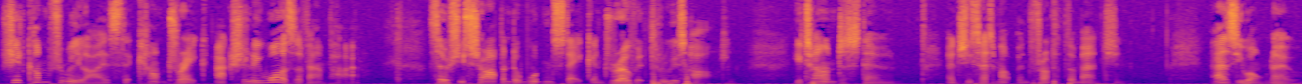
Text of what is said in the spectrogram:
she had come to realize that Count Drake actually was a vampire. So she sharpened a wooden stake and drove it through his heart. He turned to stone, and she set him up in front of the mansion. As you all know,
